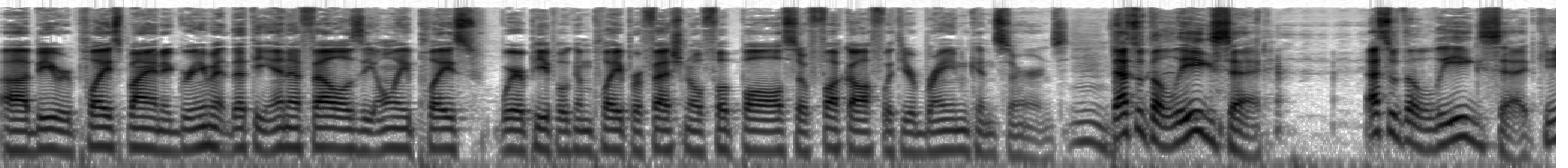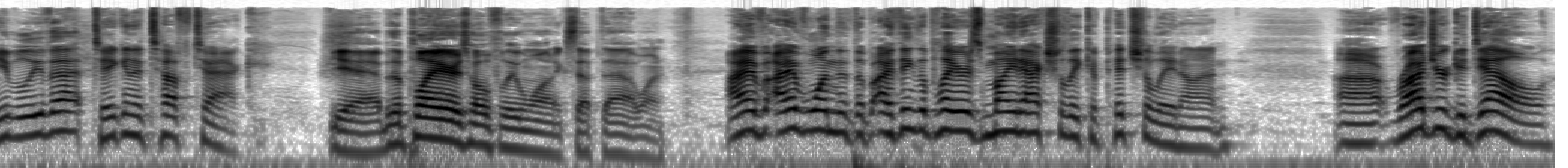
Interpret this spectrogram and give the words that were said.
uh, be replaced by an agreement that the NFL is the only place where people can play professional football. So fuck off with your brain concerns. That's what the league said. That's what the league said. Can you believe that? Taking a tough tack. Yeah, but the players hopefully won't accept that one. I have I have one that the, I think the players might actually capitulate on. Uh, Roger Goodell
